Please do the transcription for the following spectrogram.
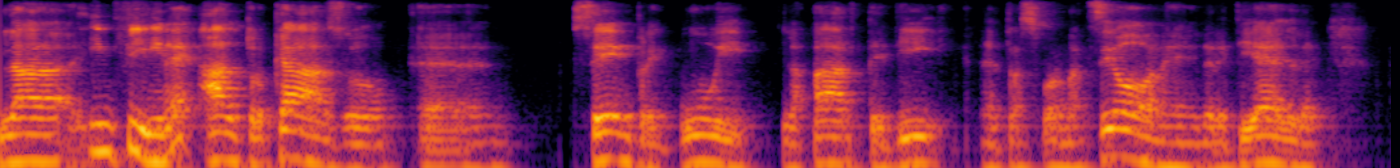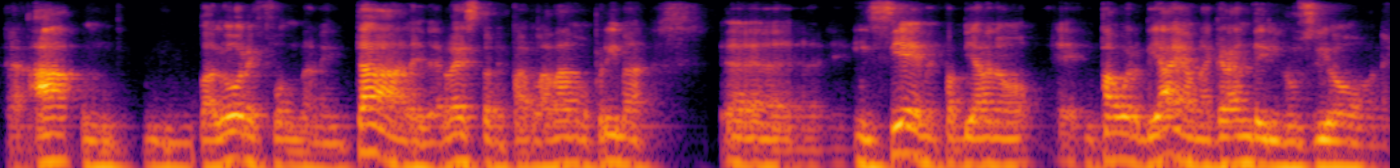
la, infine, altro caso eh, sempre in cui la parte di eh, trasformazione dell'ETL eh, ha un, un, valore fondamentale, del resto ne parlavamo prima eh, insieme, Fabiano, eh, Power BI ha una grande illusione,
